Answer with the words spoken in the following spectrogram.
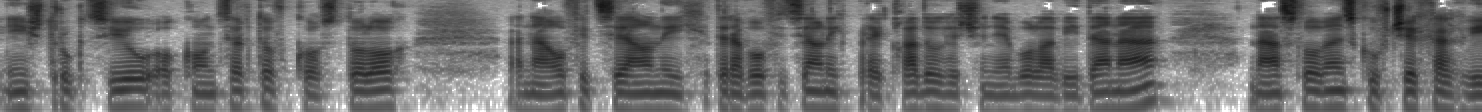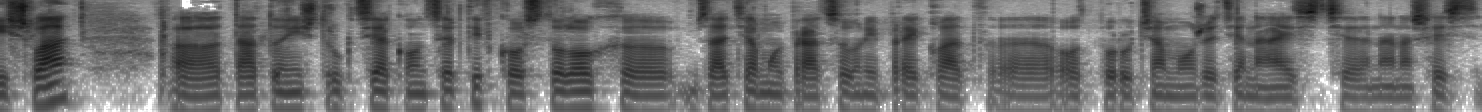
inštrukciu o koncertoch v kostoloch, na oficiálnych, teda v oficiálnych prekladoch ešte nebola vydaná. Na Slovensku v Čechách vyšla e, táto inštrukcia koncerty v kostoloch. E, zatiaľ môj pracovný preklad e, odporúčam, môžete nájsť na našej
